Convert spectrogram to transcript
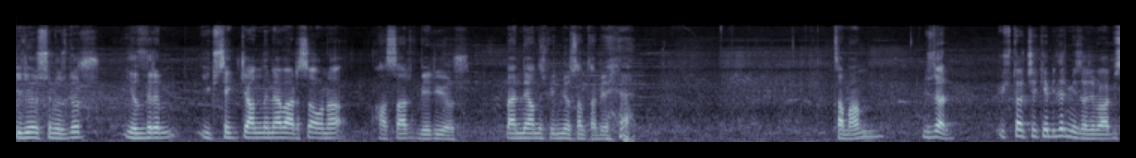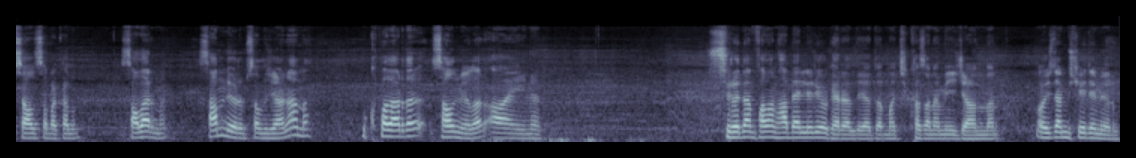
Biliyorsunuzdur. Yıldırım yüksek canlı ne varsa ona hasar veriyor. Ben de yanlış bilmiyorsam tabii. tamam. Güzel. 3 tane çekebilir miyiz acaba? Bir salsa bakalım. Salar mı? Sanmıyorum salacağını ama bu kupalarda salmıyorlar. Aynen. Süreden falan haberleri yok herhalde ya da maçı kazanamayacağından. O yüzden bir şey demiyorum.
